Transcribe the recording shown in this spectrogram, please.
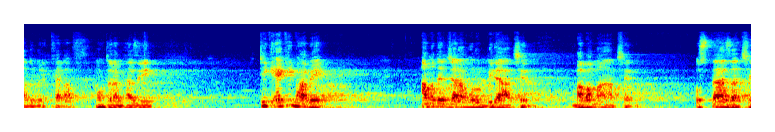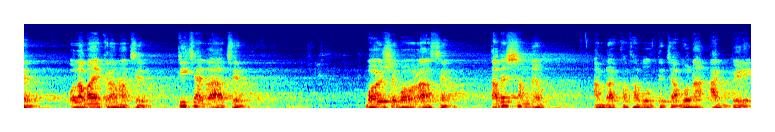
আদবের খেলাফ। মোহতারাম হাজরিন, ঠিক একইভাবে আমাদের যারা মুরব্বীরা আছেন বাবা মা আছেন ওস্তাজ আছেন ওলামা একরাম আছেন, টিচাররা আছেন, বয়সে বড়রা আছেন, তাদের সামনেও আমরা কথা বলতে যাব না আগ বেড়ে।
